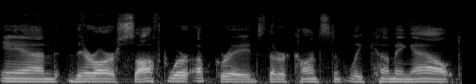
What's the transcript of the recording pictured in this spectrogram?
and there are software upgrades that are constantly coming out.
